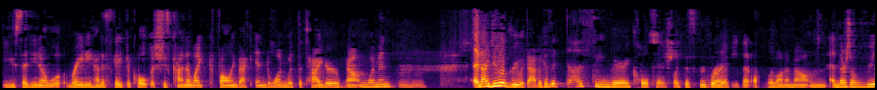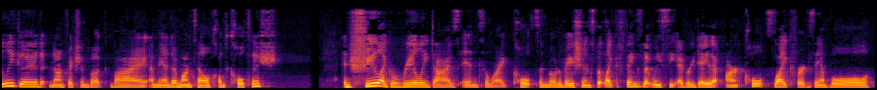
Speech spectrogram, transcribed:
you said, you know, Rainey had escaped a cult, but she's kind of like falling back into one with the Tiger Mountain women. hmm And I do agree with that because it does seem very cultish, like this group of women that all live on a mountain. And there's a really good nonfiction book by Amanda Montell called Cultish. And she like really dives into like cults and motivations, but like things that we see every day that aren't cults, like for example,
